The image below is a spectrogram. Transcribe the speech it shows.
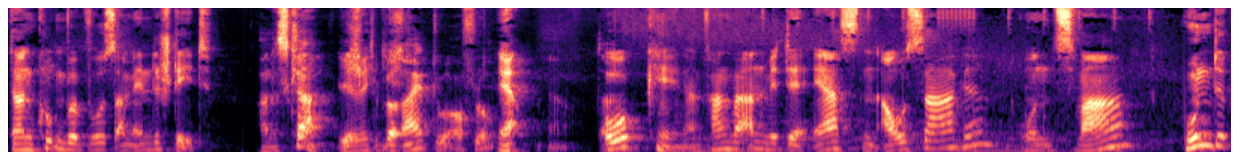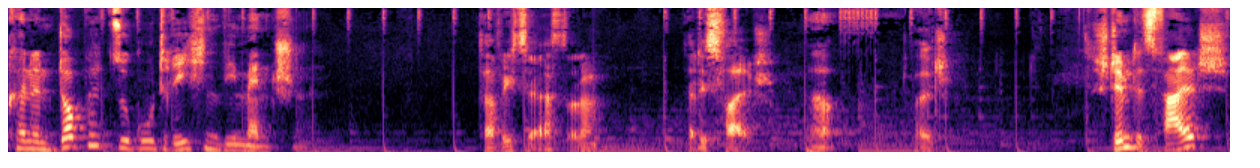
dann gucken wir, wo es am Ende steht. Alles klar. Ich richtig. bin bereit, du auch, Flo? Ja. Dann- Okay, dann fangen wir an mit der ersten Aussage. Und zwar, Hunde können doppelt so gut riechen wie Menschen. Darf ich zuerst, oder? Das ist falsch. Ja, falsch. Stimmt, ist falsch.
